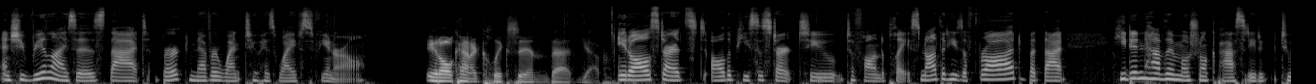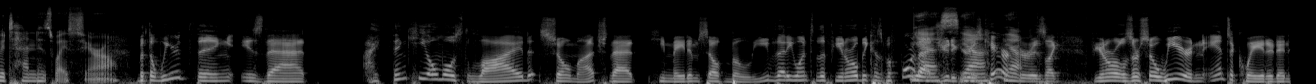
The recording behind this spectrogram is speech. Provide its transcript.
And she realizes that Burke never went to his wife's funeral It all kind of clicks in that yeah. it all starts all the pieces start to to fall into place not that he's a fraud but that he didn't have the emotional capacity to, to attend his wife's funeral But the weird thing is that I think he almost lied so much that he made himself believe that he went to the funeral because before that, Yes, Judy yeah, Greer's character yeah. is like, funerals are so weird and antiquated. And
